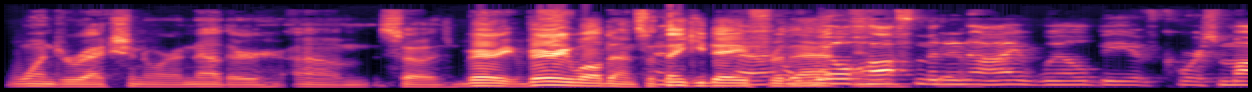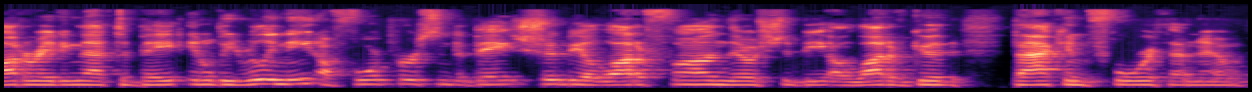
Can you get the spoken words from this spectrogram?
one direction or another um so it's very very well done so thank you dave Uh, for that Will and- Hoffman yeah. and I will be, of course, moderating that debate. It'll be really neat. A four-person debate should be a lot of fun. There should be a lot of good back and forth. I know,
